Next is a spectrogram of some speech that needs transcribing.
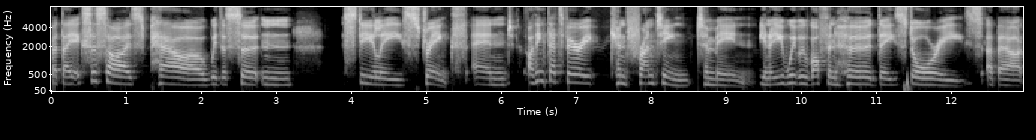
but they exercise power with a certain steely strength. And I think that's very confronting to men. You know, we've often heard these stories about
